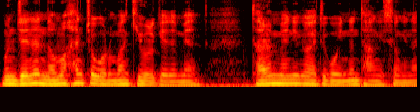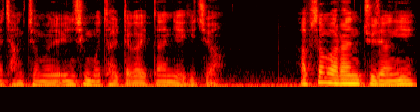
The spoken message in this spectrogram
문제는 너무 한쪽으로만 기울게 되면 다른 면이 가지고 있는 당위성이나 장점을 인식 못할 때가 있다는 얘기죠. 앞서 말한 주장이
